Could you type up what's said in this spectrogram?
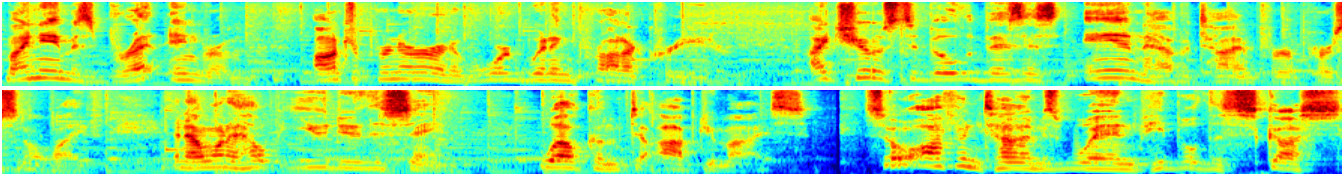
My name is Brett Ingram, entrepreneur and award winning product creator. I chose to build a business and have a time for a personal life, and I want to help you do the same. Welcome to Optimize. So, oftentimes, when people discuss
